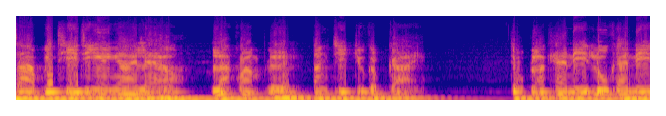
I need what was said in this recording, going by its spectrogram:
ทราบวิธีที่ง่าย ๆ แล้วละความเพลินตั้งจิตอยู่กับกาย จบละแค่นี้รู้แค่นี้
